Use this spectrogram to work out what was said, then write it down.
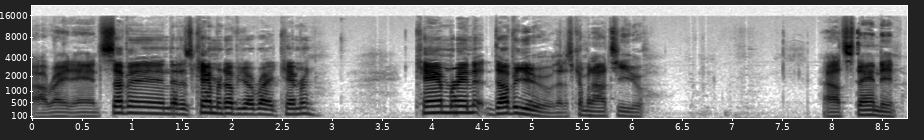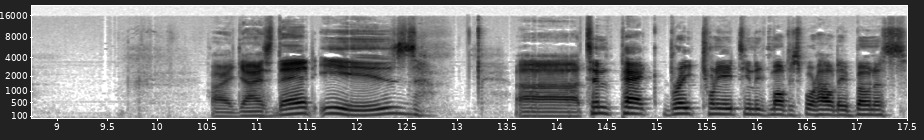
All right, and seven, that is Cameron W. All right, Cameron. Cameron W. That is coming out to you. Outstanding. All right, guys, that is uh 10 pack break 2018 Leaf Multisport Holiday Bonus.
